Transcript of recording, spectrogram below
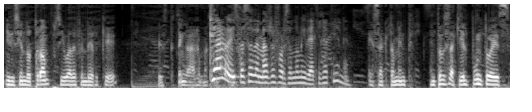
y diciendo Trump se iba a defender que este, tenga armas. Claro, y estás además reforzando una idea que ya tienen. Exactamente. Entonces aquí el punto es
